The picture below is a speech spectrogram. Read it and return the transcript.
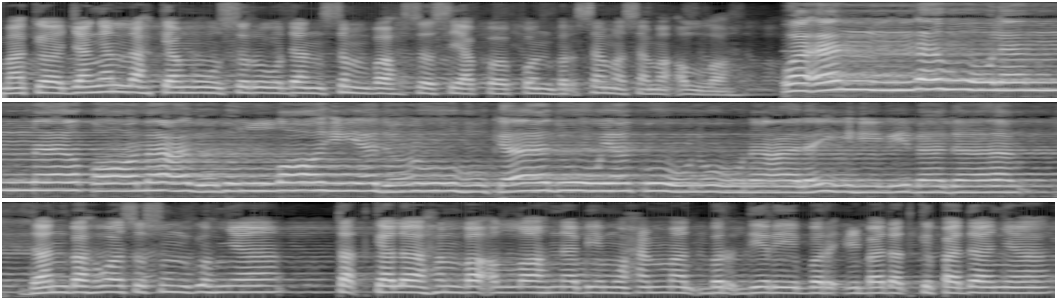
maka janganlah kamu seru dan sembah sesiapa pun bersama-sama Allah وأنه لما قام عبد الله يدعوه كادوا يكونون عليه لبدا dan bahawa sesungguhnya tatkala hamba Allah Nabi Muhammad berdiri beribadat kepadanya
